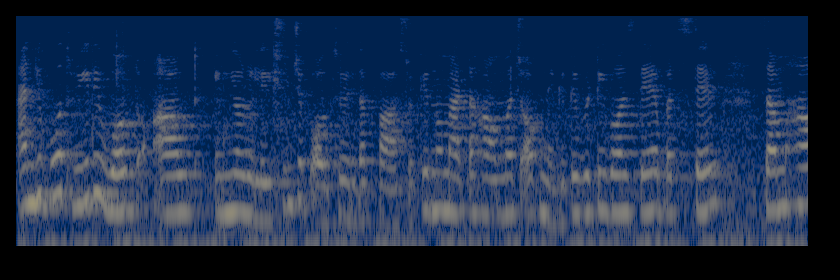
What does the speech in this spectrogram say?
and you both really worked out in your relationship also in the past okay no matter how much of negativity was there but still somehow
